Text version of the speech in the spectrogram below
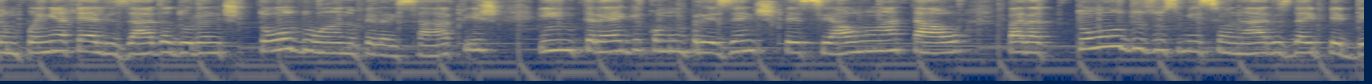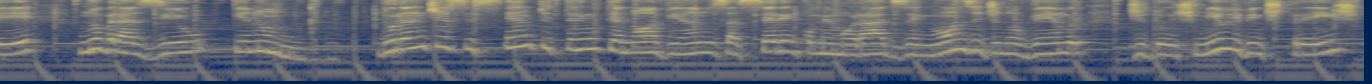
campanha realizada durante todo o ano pelas SAFs e entregue como um presente especial no Natal para todos os missionários da IPB no Brasil e no mundo. Durante esses 139 anos a serem comemorados em 11 de novembro de 2023,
